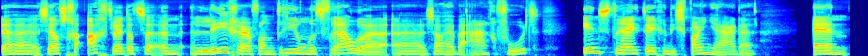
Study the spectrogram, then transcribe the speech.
uh, zelfs geacht werd dat ze een, leger van 300 vrouwen uh, zou hebben aangevoerd in strijd tegen die Spanjaarden. En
